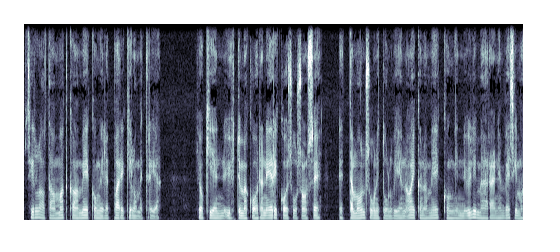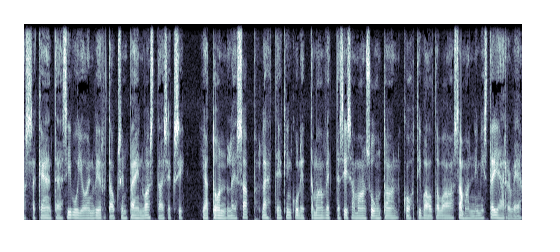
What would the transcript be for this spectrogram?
Sillalta on matkaa Mekongille pari kilometriä. Jokien yhtymäkohdan erikoisuus on se, että monsuunitulvien aikana Mekongin ylimääräinen vesimassa kääntää sivujoen virtauksen päin vastaiseksi ja Tonle Sap lähteekin kuljettamaan vettä sisämaan suuntaan kohti valtavaa samannimistä järveä.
